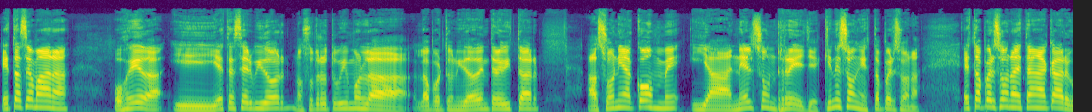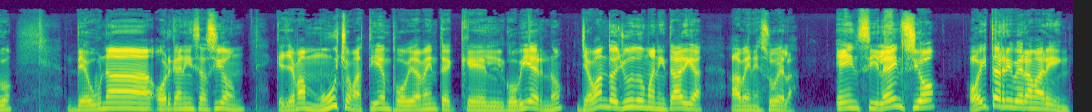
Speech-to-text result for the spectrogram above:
esta semana, Ojeda y este servidor, nosotros tuvimos la, la oportunidad de entrevistar a Sonia Cosme y a Nelson Reyes. ¿Quiénes son estas personas? Estas personas están a cargo de una organización que lleva mucho más tiempo, obviamente, que el gobierno, llevando ayuda humanitaria a Venezuela. En silencio, oíste Rivera Marín,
